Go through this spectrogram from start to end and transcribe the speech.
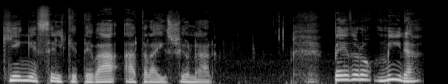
¿quién es el que te va a traicionar? Pedro mira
